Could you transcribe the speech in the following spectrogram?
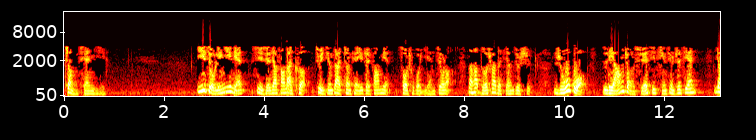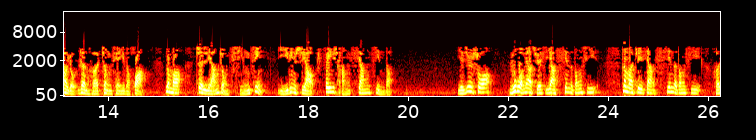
正迁移。一九零一年，心理学家桑代克就已经在正迁移这方面做出过研究了。那他得出来的结论就是，如果两种学习情境之间要有任何正迁移的话，那么这两种情境一定是要非常相近的。也就是说，如果我们要学习一样新的东西，那么这项新的东西和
